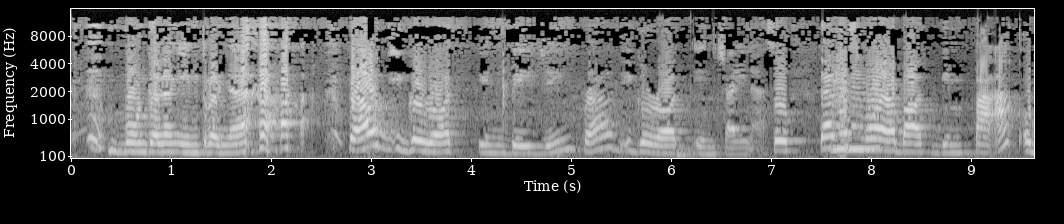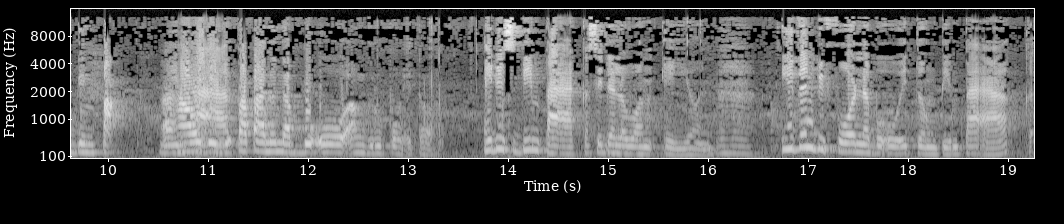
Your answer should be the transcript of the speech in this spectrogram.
Bongga ng intro niya. proud Igorot in Beijing, proud Igorot in China. So, tell mm-hmm. us more about Bimpaak o Bimpak. Uh, how did, pa, paano nabuo ang grupong ito? It is BIMPAAC kasi dalawang A yun. Uh-huh. Even before nabuo itong BIMPAAC,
